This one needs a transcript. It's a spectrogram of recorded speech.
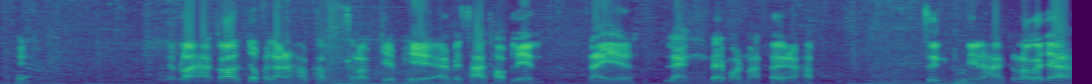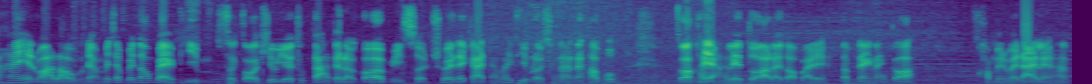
โอเค เรียบร้อยฮะก็จบไปแล้วนะครับกับสำหรับเกมเพย์แอมเบซ่าท็อปเลนในแรงไดมอนด์มาสเตอร์นะครับ ซึ่งนี่นะฮะเราก็จะให้เห็นว่าเราเนี่ยไม่จำเป็นต้องแบกทีมสกอร์คิวเยอะทุกตาแต่เราก็มีส่วนช่วยในการทำให้ทีมเราชนะนะครับผมก็ขยักเล่นตัวอะไรต่อไปตำแหน่งไหนก็คอมเมนต์ไว้ได้เลยครับ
